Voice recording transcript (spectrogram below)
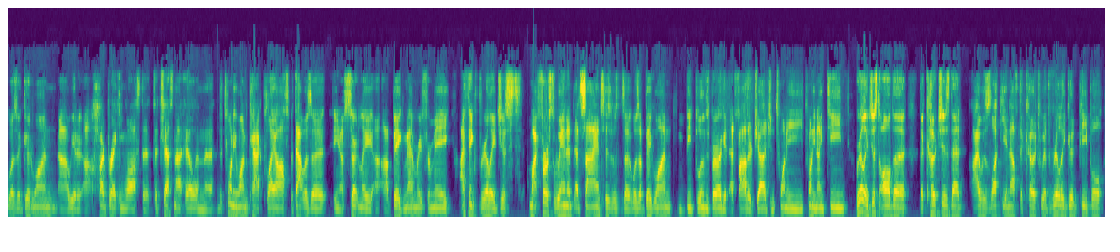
was a good one. Uh, we had a, a, heartbreaking loss to, to Chestnut Hill in the, the 21 CAC playoffs, but that was a you know certainly a, a big memory for me. I think really just my first win at, at Sciences was a, was a big one. Beat Bloomsburg at, at Father Judge in 20, 2019. Really, just all the the coaches that I was lucky enough to coach with, really good people,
